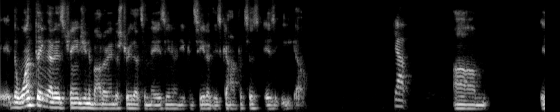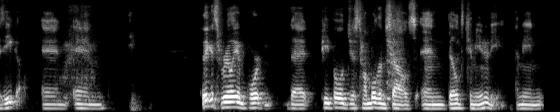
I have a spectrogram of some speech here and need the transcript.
eh, the one thing that is changing about our industry that's amazing, and you can see it at these conferences, is ego. Yeah. Um, is ego and and I think it's really important that people just humble themselves and build community. I mean,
